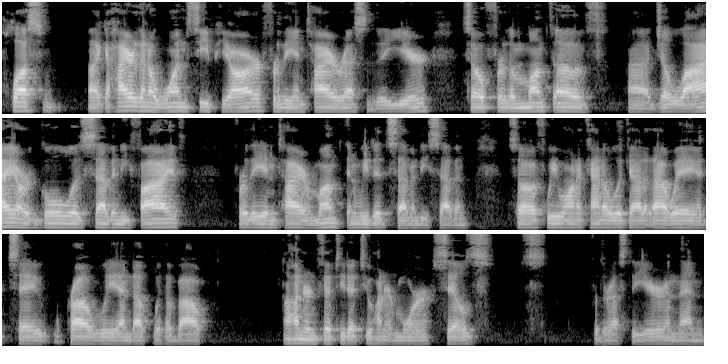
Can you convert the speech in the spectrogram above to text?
plus like a higher than a one CPR for the entire rest of the year. So for the month of uh, July, our goal was 75 for the entire month, and we did 77. So if we want to kind of look at it that way, I'd say we'll probably end up with about 150 to 200 more sales for the rest of the year, and then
